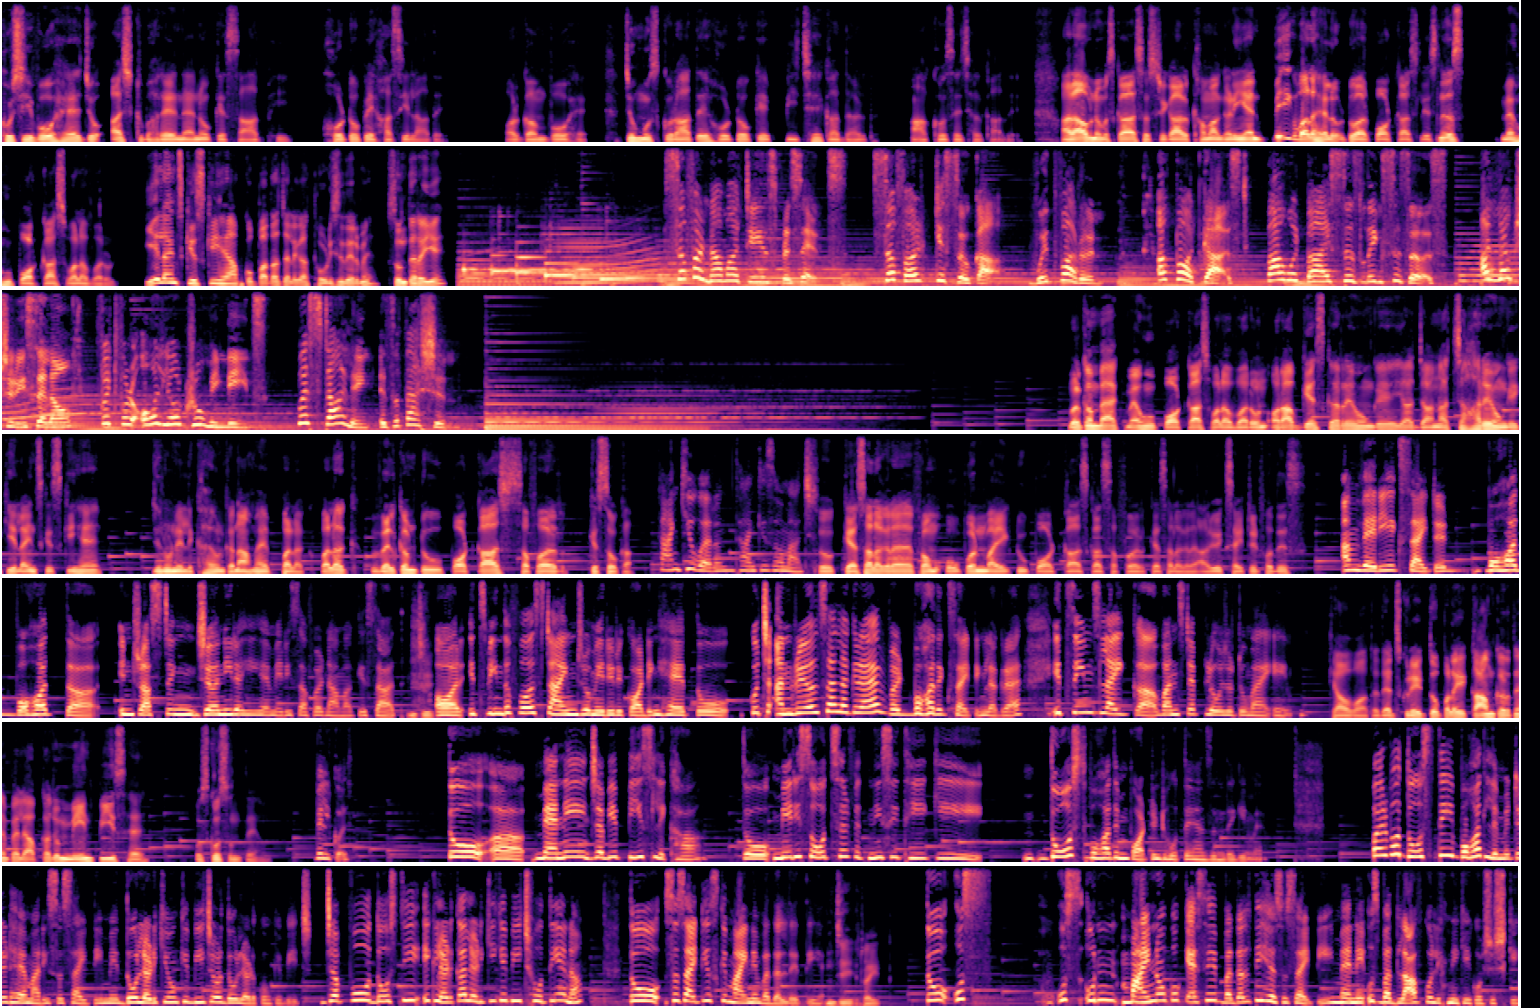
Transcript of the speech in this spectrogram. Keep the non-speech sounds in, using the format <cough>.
खुशी वो है जो अश्क भरे नैनों के साथ भी होठों पे हँसी ला दे और गम वो है जो मुस्कुराते होठों के पीछे का दर्द आँखों से झलका दे आदाब नमस्कार, सत श्रीकाल, खमा गणी एंड बिग वाला hello to our podcast listeners मैं हूँ पॉडकास्ट वाला वरुण। ये लाइंस किसकी हैं आपको पता चलेगा थोड़ी सी देर में। सुनते रहिए। सफरनामा टेल्स प्रेजेंट्स सफ़र किस्सों का with Varun. A podcast powered by Sizzling Scissors, a luxury salon fit for all your grooming needs, where styling is a fashion. Welcome back मैं हूँ पॉडकास्ट वाला वरुण और आप गेस कर रहे होंगे या जानना चाह रहे होंगे कि लाइंस किसकी हैं जिन्होंने लिखा है उनका नाम है Palak. Palak welcome to podcast सफ़र किस्सों का। Thank you Varun thank you so much so कैसा लग रहा है from open mic to podcast का सफ़र कैसा लग रहा है are you excited for this I am very excited बहुत बहुत इंटरेस्टिंग uh, जर्नी रही है मेरी सफरनामा के साथ। और it's been the first time जो मेरी रिकॉर्डिंग है तो कुछ अनरियल सा लग रहा है बट बहुत एक्साइटिंग लग रहा है। It seems like one step closer to my aim क्या बात है? दैट्स ग्रेट तो पहले काम करते हैं पहले आपका जो मेन पीस है उसको सुनते हैं हम। बिल्कुल। तो uh, मैंने जब ये पीस लिखा तो मेरी सोच सिर्फ़ इतनी सी थी कि दोस्त बहुत इंपॉर्टेंट होते हैं ज़िंदगी में। पर वो दोस्ती बहुत लिमिटेड है हमारी सोसाइटी में दो लड़कियों के बीच और दो लड़कों के बीच। जब वो दोस्ती एक लड़का लड़की के बीच होती है ना तो सोसाइटी उसके मायने बदल देती है। जी राइट तो उस उस उन मायनों को कैसे बदलती है सोसाइटी मैंने उस बदलाव को लिखने की कोशिश की।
